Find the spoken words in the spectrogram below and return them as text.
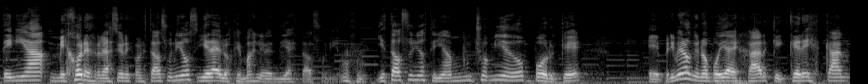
tenía mejores relaciones con Estados Unidos y era de los que más le vendía a Estados Unidos. Y Estados Unidos tenía mucho miedo porque, eh, primero que no podía dejar que crezcan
